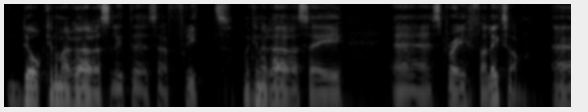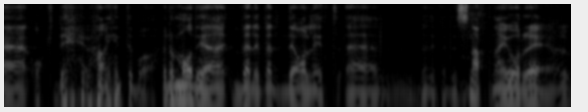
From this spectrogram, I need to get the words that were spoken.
Då kunde man röra sig lite så här fritt. Man kunde röra sig, eh, strafa liksom. Eh, och det var inte bra. För då mådde jag väldigt, väldigt dåligt eh, väldigt, väldigt snabbt när jag gjorde det.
